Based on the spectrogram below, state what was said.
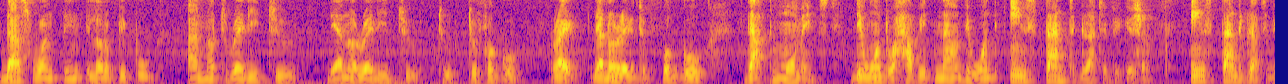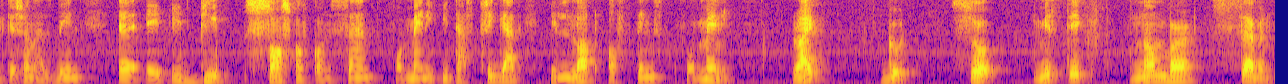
That's one thing a lot of people are not ready to they are not ready to to to forego, right? They are not ready to forego that moment. They want to have it now. They want instant gratification. Instant gratification has been a, a, a, deep source of concern for many. It has triggered a lot of things for many. Right? Good. So, mistake number seven.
